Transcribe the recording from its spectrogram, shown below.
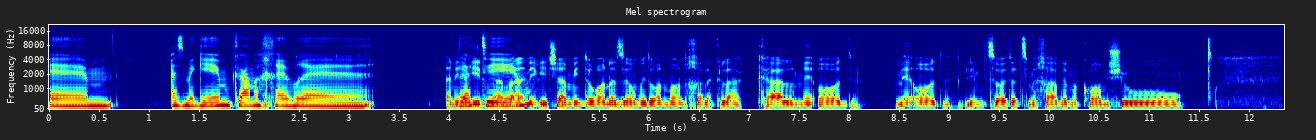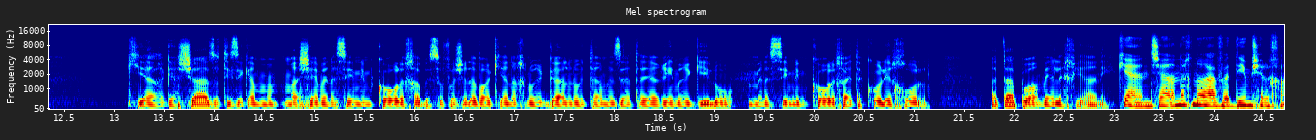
אמ, אז מגיעים כמה חבר'ה, אני אגיד, דתיים. אבל אני אגיד שהמדרון הזה הוא מדרון מאוד חלקלק, קל מאוד, מאוד, למצוא את עצמך במקום שהוא... כי ההרגשה הזאת זה גם מה שהם מנסים למכור לך בסופו של דבר, כי אנחנו הרגלנו אותם לזה, התיירים הרגילו, מנסים למכור לך את הכל יכול. אתה פה המלך יעני. כן, שאנחנו העבדים שלך.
